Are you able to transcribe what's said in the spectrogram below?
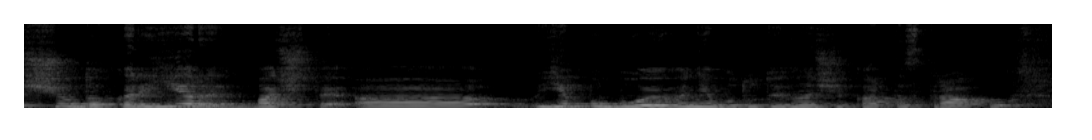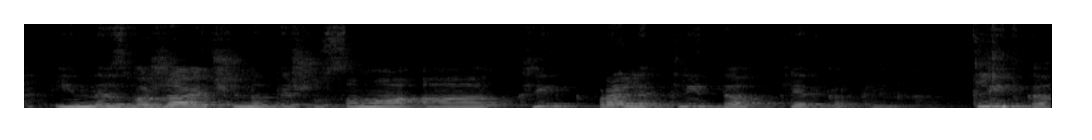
щодо кар'єри, бачите, є побоювання, бо тут і наші карта страху. І незважаючи на те, що сама клітка, клі, правильно, кліт, да? клітка, клітка,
